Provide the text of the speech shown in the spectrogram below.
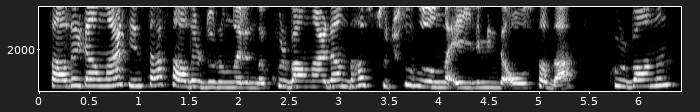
Saldırganlar cinsel saldırı durumlarında kurbanlardan daha suçlu bulunma eğiliminde olsa da kurbanın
